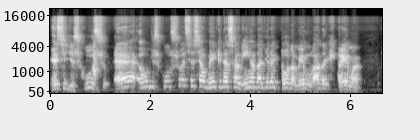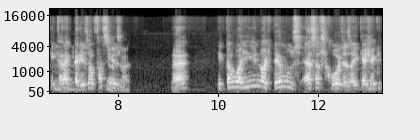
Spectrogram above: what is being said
esse discurso é um discurso essencialmente nessa linha da direitona mesmo, lá da extrema, que uhum. caracteriza o fascismo, né? Então aí nós temos essas coisas aí que a gente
